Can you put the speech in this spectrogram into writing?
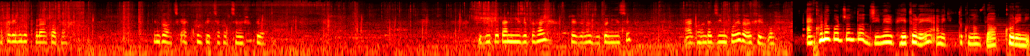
হাতের এগুলো খোলার কথা। কিন্তু আজকে আর খুলতে ইচ্ছা করছে না সত্যি কথা। জুতোটা নিয়ে যেতে হয়, সেই জন্য জুতো নিয়েছে। এক ঘণ্টা জিম করে তবে ফিরবো। এখনও পর্যন্ত জিমের ভেতরে আমি কিন্তু কোনো ব্লগ করিনি।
